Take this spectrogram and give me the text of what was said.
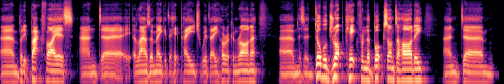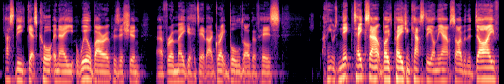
um, but it backfires and uh, it allows Omega to hit Page with a Hurricanrana. Um, there's a double drop kick from the Bucks onto Hardy, and um, Kassidy gets caught in a wheelbarrow position uh, for Omega to hit that great bulldog of his. I think it was Nick takes out both Page and Kassidy on the outside with a dive,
